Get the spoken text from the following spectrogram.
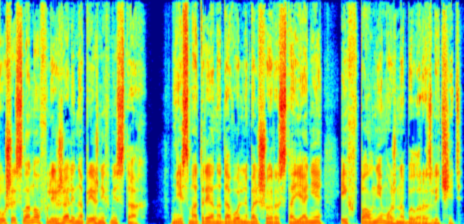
Туши слонов лежали на прежних местах. Несмотря на довольно большое расстояние, их вполне можно было различить.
